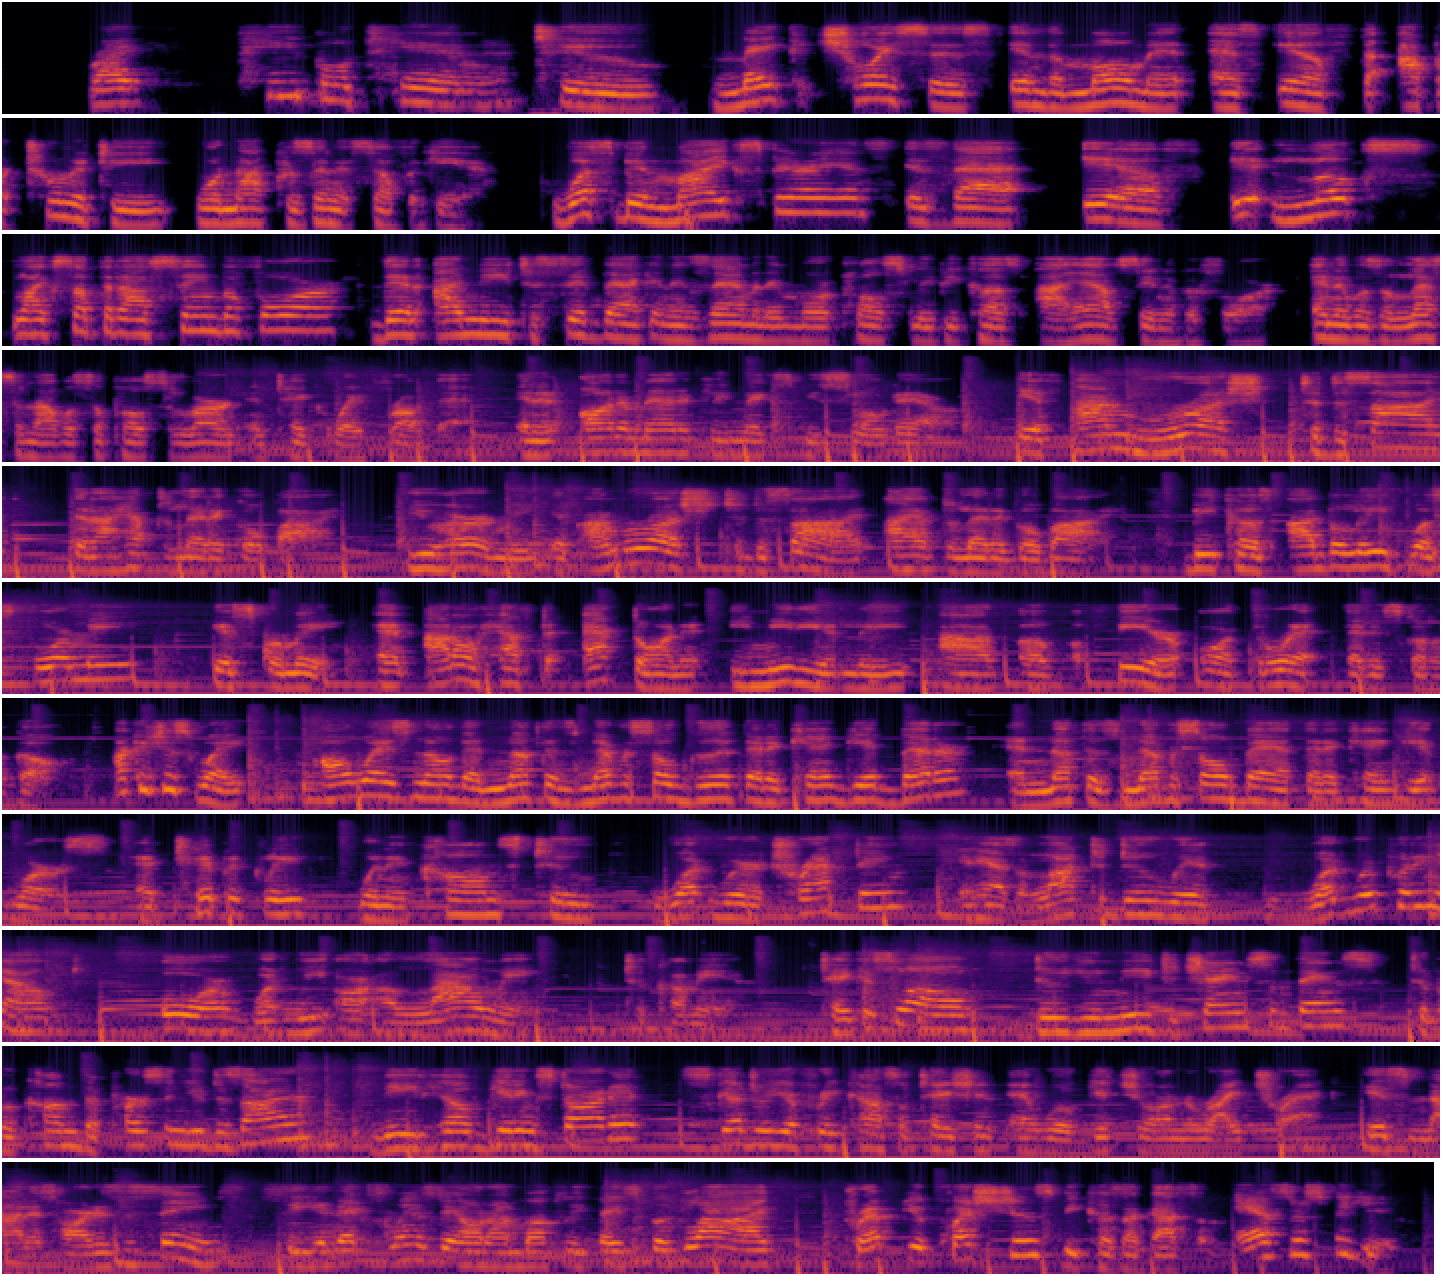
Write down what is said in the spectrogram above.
right? people tend to make choices in the moment as if the opportunity will not present itself again. What's been my experience is that if it looks like something I've seen before, then I need to sit back and examine it more closely because I have seen it before. And it was a lesson I was supposed to learn and take away from that. And it automatically makes me slow down. If I'm rushed to decide, then I have to let it go by. You heard me. If I'm rushed to decide, I have to let it go by because I believe what's for me is for me. And I don't have to act on it immediately out of a fear or threat that it's going to go. I could just wait. Always know that nothing's never so good that it can't get better, and nothing's never so bad that it can't get worse. And typically, when it comes to what we're attracting, it has a lot to do with what we're putting out or what we are allowing to come in. Take it slow. Do you need to change some things to become the person you desire? Need help getting started? Schedule your free consultation and we'll get you on the right track. It's not as hard as it seems. See you next Wednesday on our monthly Facebook Live. Prep your questions because I got some answers for you.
